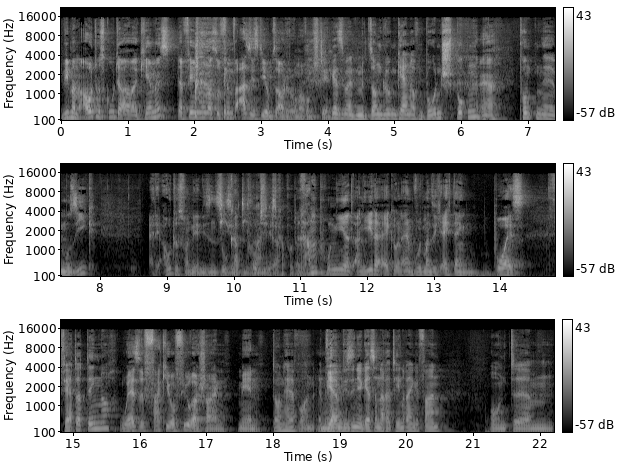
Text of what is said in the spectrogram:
wie beim Autoscooter aber Kirmes, da fehlen nur noch so fünf Assis, die ums Auto drumherum stehen. Kannst du mal mit Sonnenblumenkernen auf den Boden spucken, Ja. pumpende Musik. Ey, die Autos von denen, die sind so Die sind- die kaputt hier. kaputt? Ramponiert an jeder Ecke und Ende, wo man sich echt denkt, Boys, Fährt das Ding noch? where's the fuck your Führerschein, man? Don't have one. Wir, haben- wir sind ja gestern nach Athen reingefahren und ähm,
